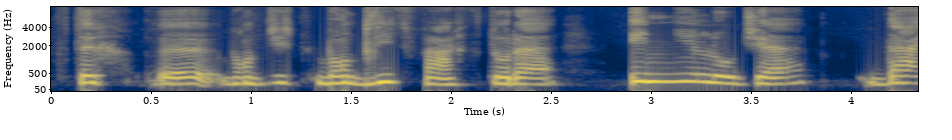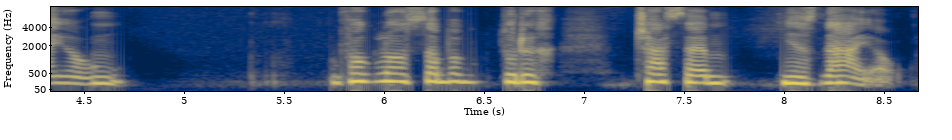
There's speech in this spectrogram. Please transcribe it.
w tych y, modlitwach, które inni ludzie dają w ogóle osobom, których czasem nie znają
